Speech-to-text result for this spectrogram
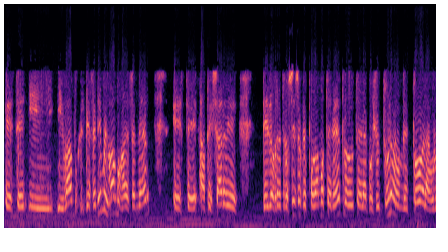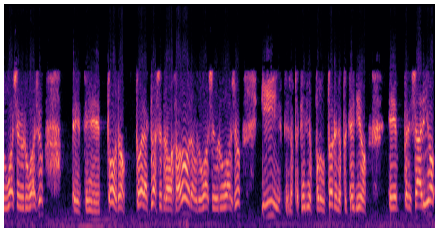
este, y, vamos, defendemos y vamos a defender, este, a pesar de, de los retrocesos que podamos tener producto de la coyuntura, donde todas las uruguayas y uruguayos, este, todo no, toda la clase trabajadora uruguaya y uruguayo, y este, los pequeños productores, los pequeño empresario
